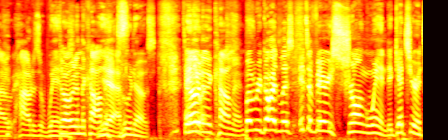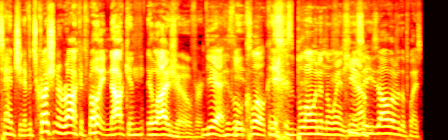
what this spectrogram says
How how does it wind? throw it in the comments. Yeah, who knows? throw it in the comments. But regardless, it's a very strong wind. It gets your attention. If it's crushing a rock, it's probably knocking Elijah over. yeah, his little he- cloak is, yeah. is blowing in the wind. He's you know? he's all over the place.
